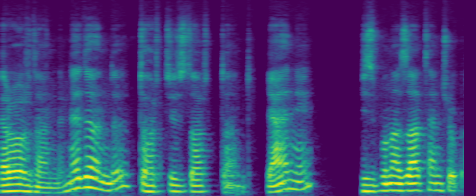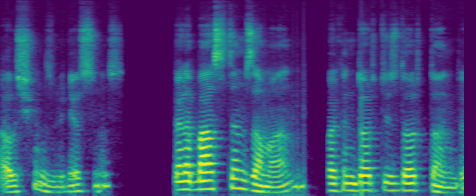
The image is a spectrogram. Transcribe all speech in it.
error döndü. Ne döndü? 404 döndü. Yani biz buna zaten çok alışkınız biliyorsunuz. Böyle bastığım zaman bakın 404 döndü.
